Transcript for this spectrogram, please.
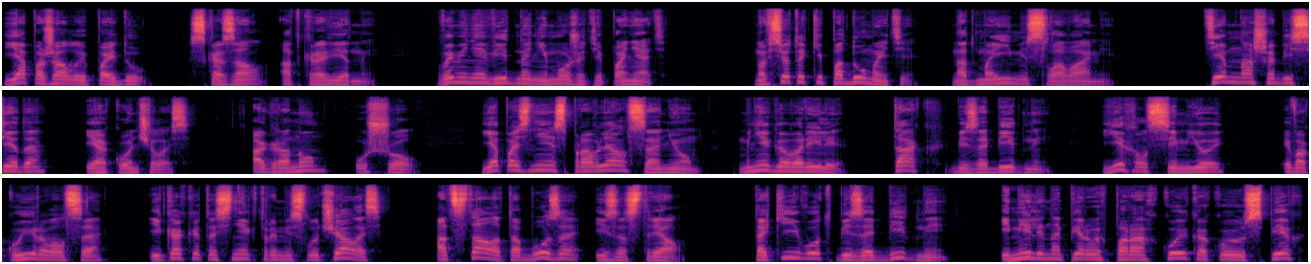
«Я, пожалуй, пойду», — сказал откровенный. «Вы меня, видно, не можете понять. Но все-таки подумайте над моими словами». Тем наша беседа и окончилась. Агроном ушел. Я позднее справлялся о нем. Мне говорили «так, безобидный». Ехал с семьей, эвакуировался и, как это с некоторыми случалось, отстал от обоза и застрял. Такие вот безобидные имели на первых порах кое-какой успех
